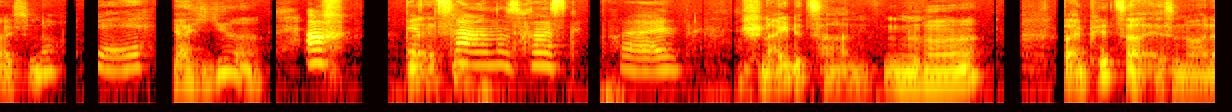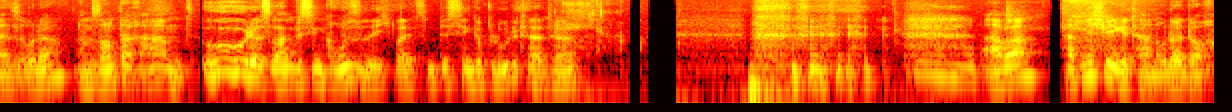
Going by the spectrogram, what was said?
Weißt du noch? Nee. Ja, hier. Ach, Na, der erzähl. Zahn ist rausgefallen. Schneidezahn. Mhm. Beim Pizzaessen war das, oder? Am Sonntagabend. Uh, das war ein bisschen gruselig, weil es ein bisschen geblutet hat. hä? Aber hat nicht wehgetan, oder doch?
